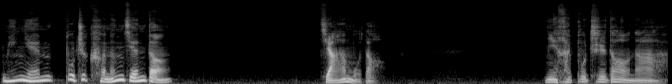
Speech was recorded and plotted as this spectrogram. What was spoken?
明年不知可能减等。贾母道：“你还不知道呢，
